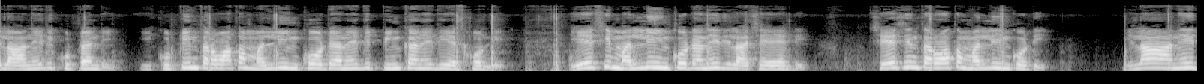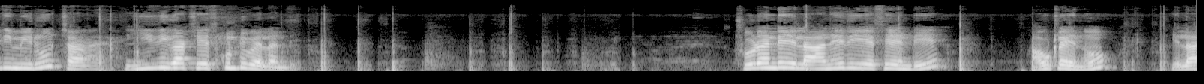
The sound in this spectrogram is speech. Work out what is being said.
ఇలా అనేది కుట్టండి. ఈ కుట్టిన తర్వాత మళ్ళీ ఇంకోటి అనేది పింక్ అనేది వేసుకోండి. వేసి మళ్ళీ ఇంకోటి అనేది ఇలా చేయండి. చేసిన తర్వాత మళ్ళీ ఇంకోటి. ఇలా అనేది మీరు చా ఈజీగా చేసుకుంటూ వెళ్ళండి. చూడండి ఇలా అనేది వేసేయండి. అవుట్లైను ఇలా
